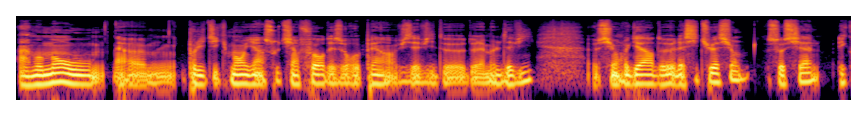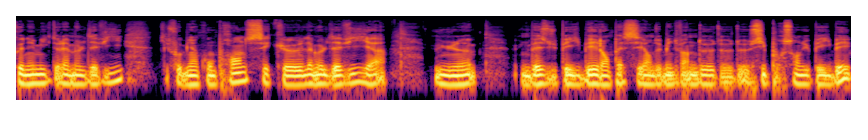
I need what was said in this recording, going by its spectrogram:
à un moment où euh, politiquement il y a un soutien fort des Européens vis-à-vis de, de, la Moldavie. si on regarde la situation sociale, économique de la Moldavie, qu'il faut bien comprendre, c'est que la Moldavie a une, une baisse du PIB l'an passé, en 2022, de, de 6% du PIB,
